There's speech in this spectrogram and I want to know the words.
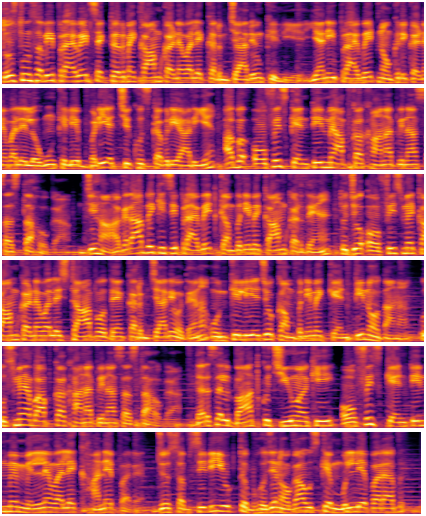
दोस्तों सभी प्राइवेट सेक्टर में काम करने वाले कर्मचारियों के लिए, यानी प्राइवेट नौकरी करने वाले लोगों के लिए बड़ी अच्छी खुशखबरी आ रही है। अब ऑफ़िस कैंटीन में आपका खाना पीना सस्ता होगा। जी हाँ अगर आप भी किसी प्राइवेट कंपनी में काम करते हैं तो जो ऑफ़िस में काम करने वाले स्टाफ होते हैं, कर्मचारी होते हैं ना, उनके लिए जो कंपनी में कैंटीन होता ना, उसमें अब आपका खाना पीना सस्ता होगा। दरअसल बात कुछ यूँ है की ऑफ़िस कैंटीन में मिलने वाले खाने पर जो सब्सिडी युक्त भोजन होगा, उसके मूल्य पर अब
